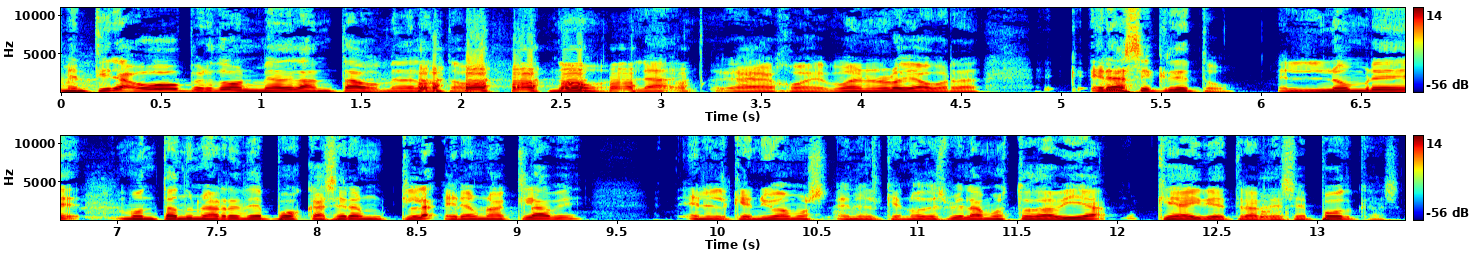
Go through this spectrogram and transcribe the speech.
mentira, oh, perdón, me he adelantado, me he adelantado. No, eh, joder, bueno, no lo voy a borrar. Era secreto. El nombre montando una red de podcast era, un era una clave en el que no íbamos, en el que no desvelamos todavía qué hay detrás de ese podcast.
